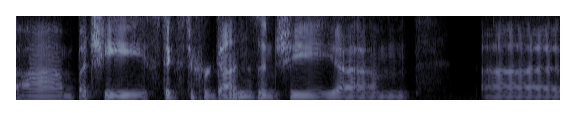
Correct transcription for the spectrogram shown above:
um but she sticks to her guns and she um uh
